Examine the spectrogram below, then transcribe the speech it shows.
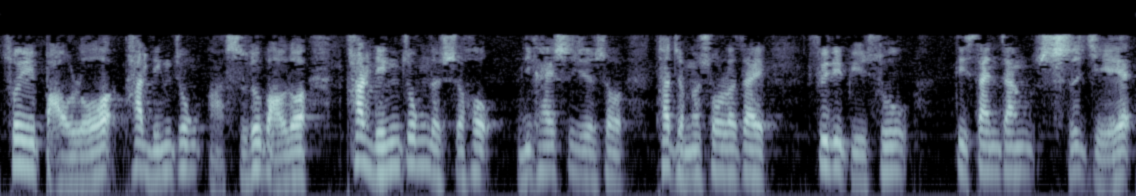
所以保罗他临终啊，使徒保罗他临终的时候离开世界的时候，他怎么说了？在菲利比书第三章十节，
